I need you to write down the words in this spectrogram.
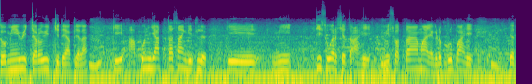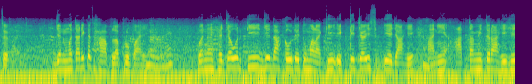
तो मी विचारू इच्छिते आपल्याला की आपण जे आत्ता सांगितलं की मी तीस वर्षाचा आहे. मी स्वतः माझ्याकडं प्रूफ आहे. त्याचं. जन्मतारीखच हा आपला प्रूफ आहे. पण ह्याच्यावरती जे दाखवतंय तुम्हाला की एक्केचाळीस एज आहे आणि आता मी तर आहे हे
